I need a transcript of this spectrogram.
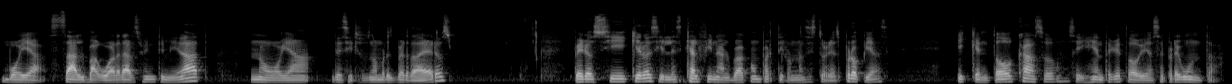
voy a salvaguardar su intimidad, no voy a decir sus nombres verdaderos. Pero sí quiero decirles que al final voy a compartir unas historias propias y que en todo caso, si hay gente que todavía se pregunta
